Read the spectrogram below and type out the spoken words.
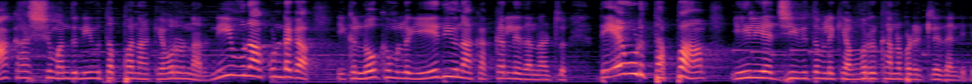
ఆకాశమందు నీవు తప్ప నాకెవరున్నారు? నీవు నాకుండగా ఇక లోకంలో ఏది నాకు అక్కర్లేదు అన్నట్లు దేవుడు తప్ప ఏలియా జీవితంలోకి ఎవరు కనపడట్లేదండి.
